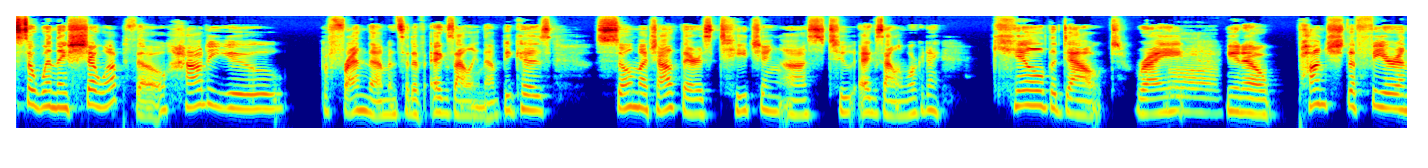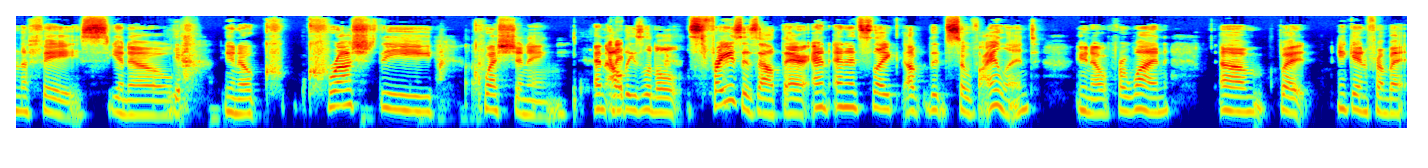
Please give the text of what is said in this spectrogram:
So when they show up though, how do you befriend them instead of exiling them? Because so much out there is teaching us to exile and we're going to kill the doubt, right? Uh, you know, punch the fear in the face, you know, yeah. you know, crush the questioning and, and all these little phrases out there. And, and it's like, uh, it's so violent, you know, for one. Um, but again, from an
